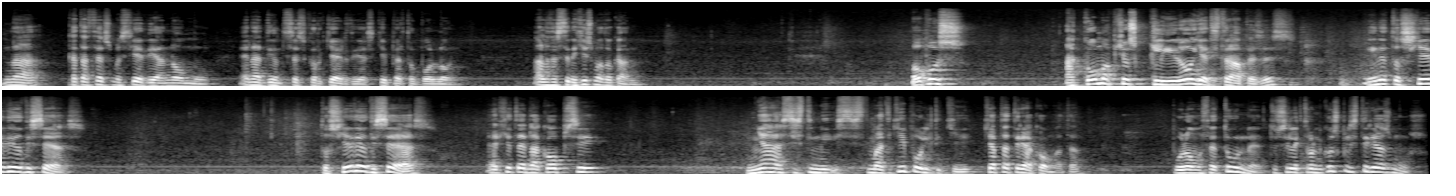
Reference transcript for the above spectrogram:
να καταθέσουμε σχέδια νόμου εναντίον της εσκορκέρδιας και υπέρ των πολλών. Αλλά θα συνεχίσουμε να το κάνουμε. Όπως ακόμα πιο σκληρό για τις τράπεζες είναι το σχέδιο Οδυσσέας. Το σχέδιο Οδυσσέας έρχεται να κόψει μια συστηματική πολιτική και από τα τρία κόμματα που νομοθετούν τους ηλεκτρονικούς πληστηριασμούς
